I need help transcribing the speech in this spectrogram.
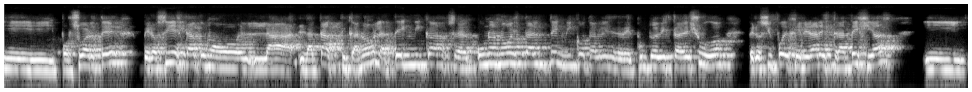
y por suerte, pero sí está como la, táctica, ¿no? La técnica, o sea, uno no es tan técnico tal vez desde el punto de vista de judo, pero sí puede generar estrategias y,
